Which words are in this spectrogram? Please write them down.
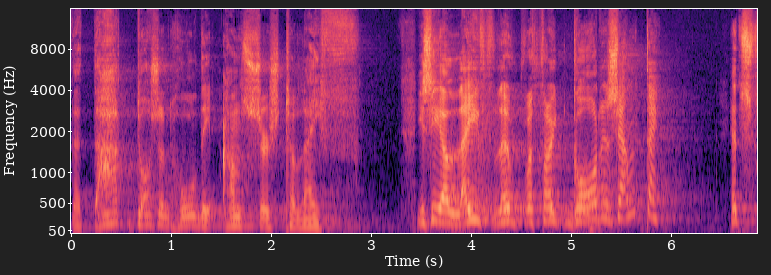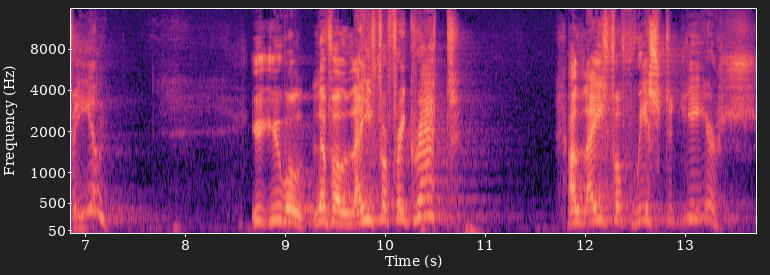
that that doesn't hold the answers to life. You see, a life lived without God is empty. It's vain. You, you will live a life of regret, a life of wasted years.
